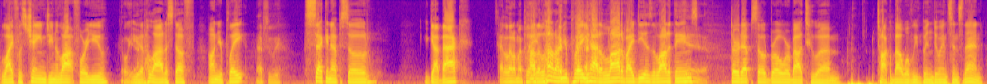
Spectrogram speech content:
Life was changing a lot for you. Oh, yeah, You had a lot of stuff on your plate. Absolutely. Second episode, you got back. Had a lot on my plate. Had a lot on your plate. You had a lot of ideas, a lot of things. Yeah. Third episode, bro. We're about to um, talk about what we've been doing since then.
